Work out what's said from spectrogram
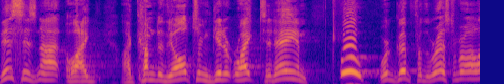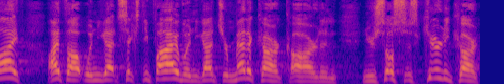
This is not, oh, I, I come to the altar and get it right today and whoo, we're good for the rest of our life. I thought when you got 65, when you got your Medicare card and your Social Security card,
